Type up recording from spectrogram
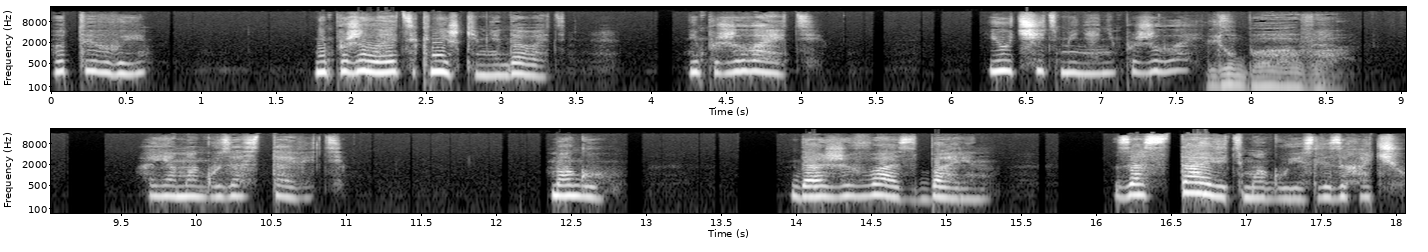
Вот и вы. Не пожелаете книжки мне давать. Не пожелаете. И учить меня не пожелаете. Любава. А я могу заставить. Могу. Даже вас, барин, заставить могу, если захочу.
